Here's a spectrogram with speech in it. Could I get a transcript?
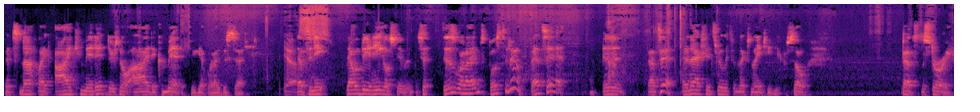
It's not like I committed. There's no I to commit. If you get what I just said. Yeah. That's an e- that would be an ego statement. This is what I'm supposed to do. That's it. And that's it. And actually, it's really for the next 19 years. So that's the story.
